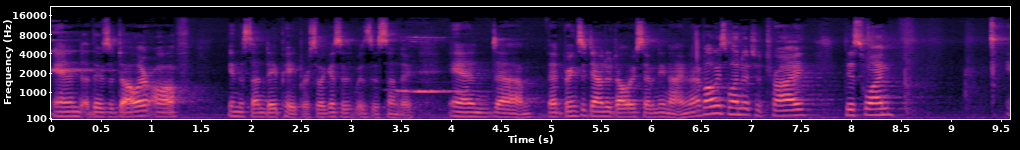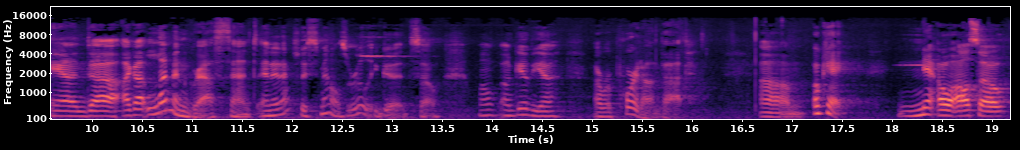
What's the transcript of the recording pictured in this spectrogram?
and there's a dollar off in the Sunday paper. So I guess it was a Sunday. And um, that brings it down to $1.79. And I've always wanted to try this one. And uh, I got lemongrass scent, and it actually smells really good. So well, I'll give you a report on that. Um, okay. Now, oh, also,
